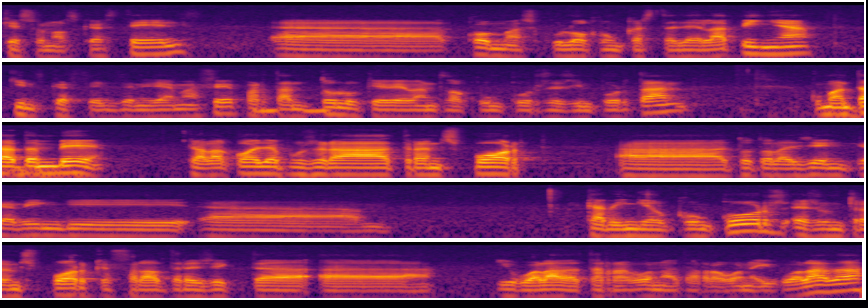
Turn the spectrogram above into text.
què són els castells, eh, com es col·loca un casteller a la pinya, quins castells anirem a fer, per tant, tot el que ve abans del concurs és important. Comentar també que la colla posarà transport a tota la gent que vingui, eh, que vingui al concurs. És un transport que farà el trajecte a Igualada-Tarragona, Tarragona-Igualada.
